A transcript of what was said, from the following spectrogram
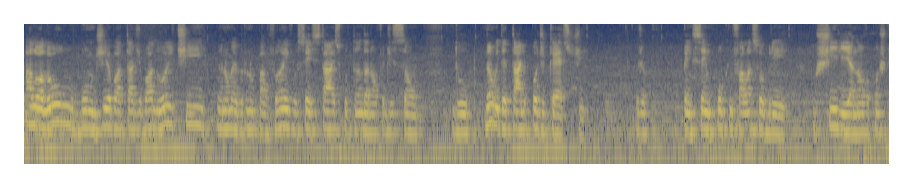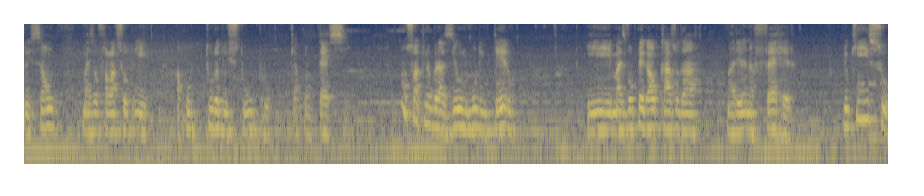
Alô, alô, bom dia, boa tarde, boa noite. Meu nome é Bruno Pavan e você está escutando a nova edição do Não e Detalhe Podcast. Hoje eu pensei um pouco em falar sobre o Chile e a nova Constituição, mas vou falar sobre a cultura do estupro que acontece não só aqui no Brasil, no mundo inteiro. E mas vou pegar o caso da Mariana Ferrer e o que isso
